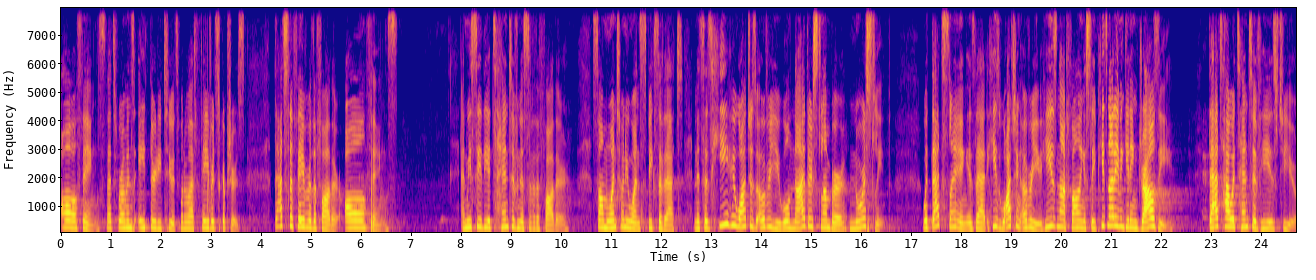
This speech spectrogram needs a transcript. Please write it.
all things? That's Romans 8:32. It's one of my favorite scriptures. That's the favor of the Father, all things. And we see the attentiveness of the Father. Psalm 121 speaks of that, and it says, He who watches over you will neither slumber nor sleep. What that's saying is that He's watching over you. He's not falling asleep, He's not even getting drowsy. That's how attentive He is to you.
